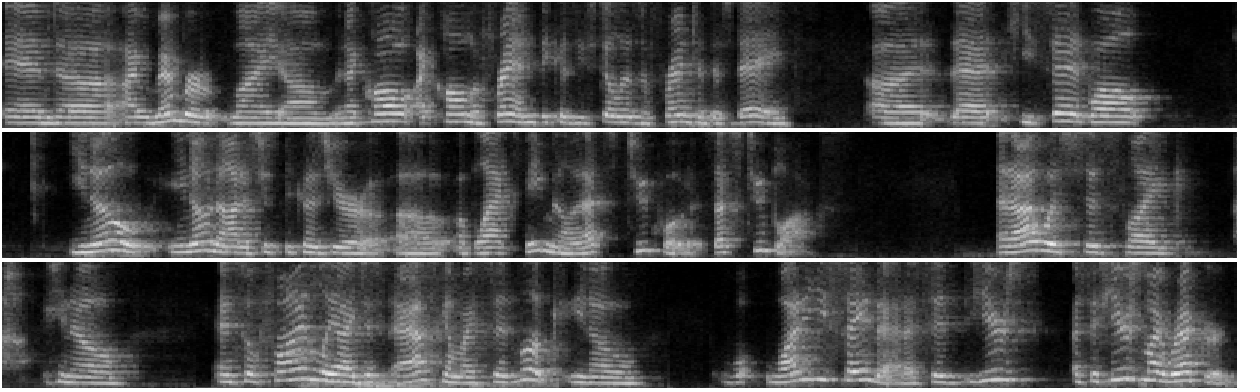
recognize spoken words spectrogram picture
And uh, I remember my, um, and I call, I call him a friend because he still is a friend to this day, uh, that he said, well, you know, you know, not, it's just because you're a, a black female, that's two quotas, that's two blocks. And I was just like, you know, and so finally I just asked him, I said, look, you know, why do you say that? I said, here's, I said, here's my record.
